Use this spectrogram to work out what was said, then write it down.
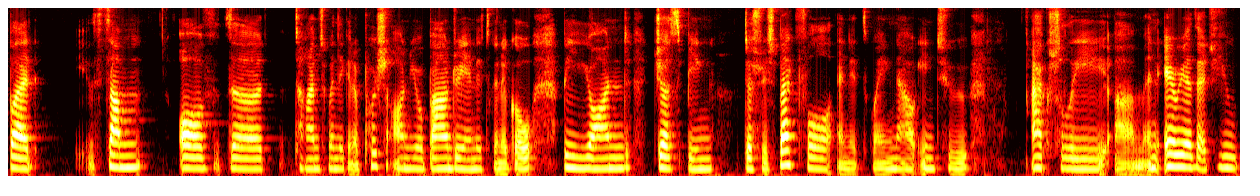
but some of the times when they're going to push on your boundary and it's going to go beyond just being disrespectful and it's going now into actually um, an area that you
